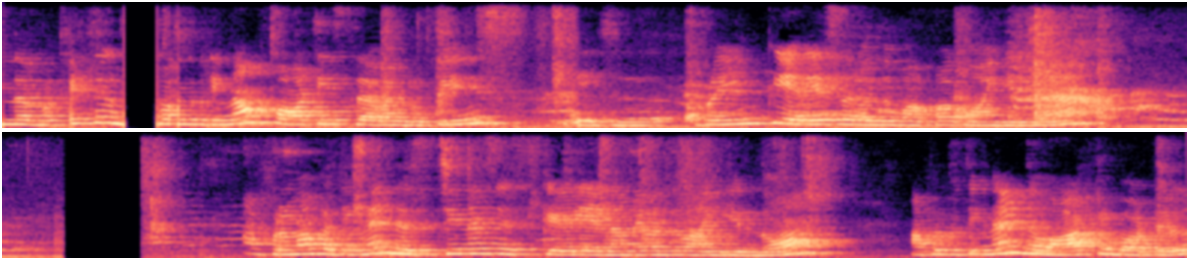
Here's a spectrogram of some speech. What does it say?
இந்த பென்சில் பாக்ஸ் வந்து பார்த்தீங்கன்னா ஃபார்ட்டி செவன் ருபீஸ் அப்புறம் இங்க் எரேசர் வந்து பாப்பாவுக்கு வாங்கியிருந்தேன். அப்புறமா பார்த்தீங்கன்னா இந்த சின்ன சைஸ் ஸ்கேல் எல்லாமே வந்து வாங்கியிருந்தோம். அப்புறம் பார்த்தீங்கன்னா இந்த வாட்டர் பாட்டில்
